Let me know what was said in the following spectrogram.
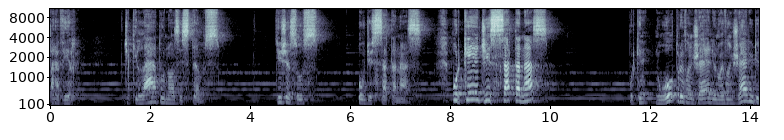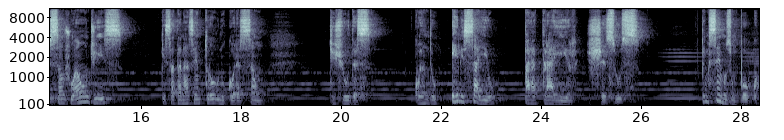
para ver de que lado nós estamos, de Jesus ou de Satanás. Por que de Satanás? Porque no outro evangelho, no evangelho de São João, diz que Satanás entrou no coração de Judas quando ele saiu para trair Jesus. Pensemos um pouco.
